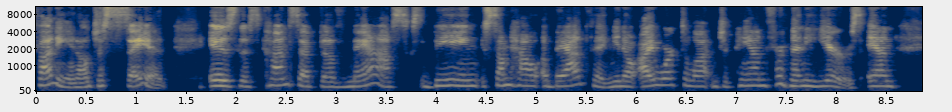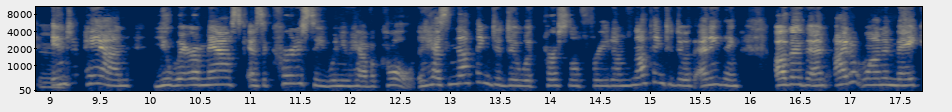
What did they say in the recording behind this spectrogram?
funny, and I'll just say it, is this concept of masks being somehow a bad thing. You know, I worked a lot in Japan for many years, and mm. in Japan, you wear a mask as a courtesy when you have a cold. It has nothing to do with personal freedoms, nothing to do with anything other than I don't want to make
